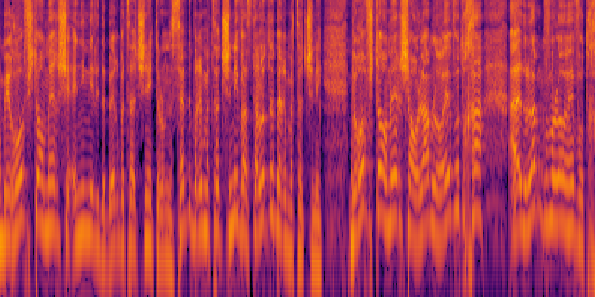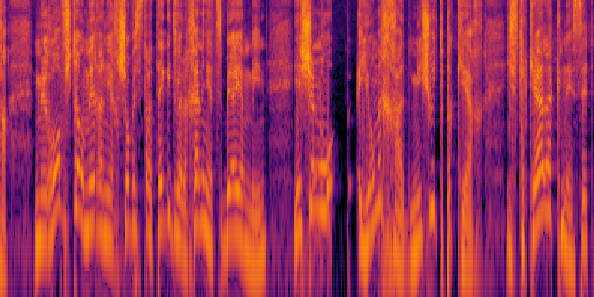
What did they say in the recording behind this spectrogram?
מרוב שאתה אומר שאין עם מי לדבר בצד שני, אתה לא מנסה לדבר עם הצד שני, ואז אתה לא תדבר עם הצד שני. מרוב שאתה אומר שהעולם לא אוהב אותך, העולם כבר לא אוהב אותך. מרוב שאתה אומר אני אחשוב אסטרטגית ולכן אני אצביע ימין, יש לנו יום אחד מישהו יתפכח, יסתכל על הכנסת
